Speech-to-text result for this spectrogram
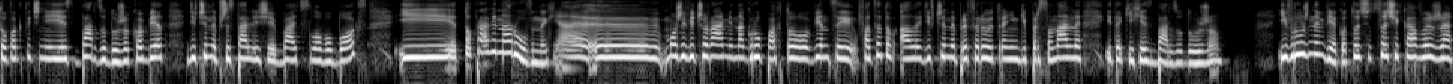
to faktycznie jest bardzo dużo kobiet. Dziewczyny przestali się bać słowo boks i to prawie na równych. Ja, y, może wieczorami na grupach to więcej facetów, ale dziewczyny preferują treningi personalne i takich jest bardzo dużo. I w różnym wieku. To co ciekawe, że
